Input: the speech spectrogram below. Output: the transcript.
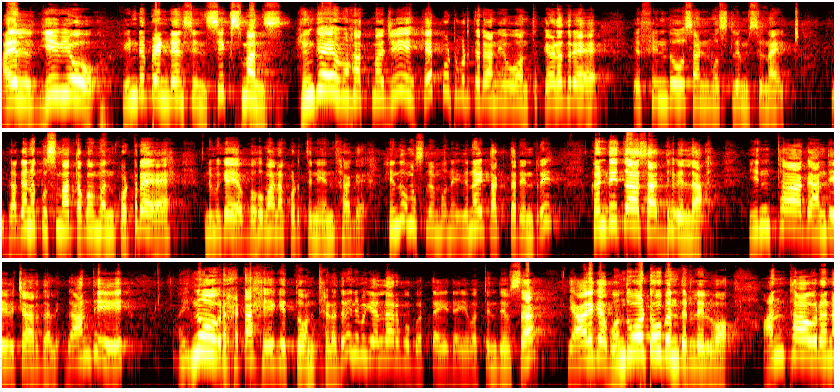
I will give you independence in six months ಹಿಂಗೆ ಮಹಾತ್ಮಾಜಿ ಹೇಗೆ ಕೊಟ್ಬಿಡ್ತೀರಾ ನೀವು ಅಂತ ಕೇಳಿದ್ರೆ if Hindus and Muslims unite ಗಗನ ಕುಸುಮ ತೊಗೊಂಬಂದು ಕೊಟ್ಟರೆ ನಿಮಗೆ ಬಹುಮಾನ ಕೊಡ್ತೀನಿ ಅಂತ ಹಾಗೆ. ಹಿಂದೂ ಮುಸ್ಲಿಮ್ ಯುನೈಟ್ ಆಗ್ತಾರೇನ್ರಿ? ಖಂಡಿತ ಸಾಧ್ಯವಿಲ್ಲ. ಇಂಥ ಗಾಂಧಿ ವಿಚಾರದಲ್ಲಿ. ಗಾಂಧಿ ಇನ್ನೂ ಅವ್ರ ಹಠ ಹೇಗಿತ್ತು ಅಂತ ಹೇಳಿದ್ರೆ ನಿಮಗೆಲ್ಲರಿಗೂ ಇದೆ ಇವತ್ತಿನ ದಿವಸ. ಯಾರಿಗೆ ಒಂದು ಓಟು ಬಂದಿರಲಿಲ್ವೋ, ಅಂಥವ್ರನ್ನ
